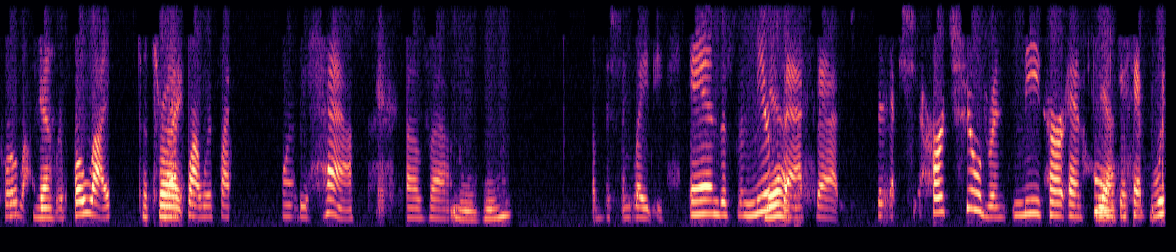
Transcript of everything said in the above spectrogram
Pro-life. Yeah. We're pro-life. That's right. That's why we're fighting on behalf of uh, Mm-hmm. Of this young lady. and the mere Yes. fact that that sh- her children need her at home Yes. to help raise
